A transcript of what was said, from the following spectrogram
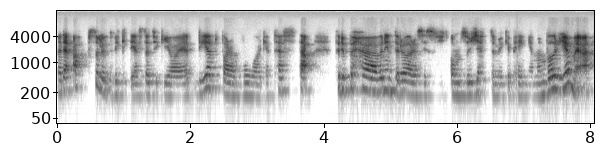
Men det absolut viktigaste tycker jag är det att bara våga testa. För det behöver inte röra sig om så jättemycket pengar man börjar med.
